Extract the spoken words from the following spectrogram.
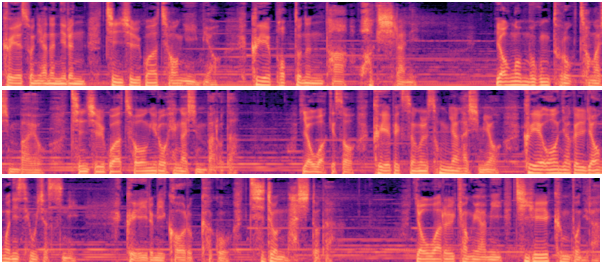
그의 손이 하는 일은 진실과 정의이며 그의 법도는 다 확실하니 영원 무궁토록 정하신 바요 진실과 정의로 행하신 바로다. 여호와께서 그의 백성을 속량하시며 그의 언약을 영원히 세우셨으니 그의 이름이 거룩하고 지존하시도다. 여호와를 경외함이 지혜의 근본이라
